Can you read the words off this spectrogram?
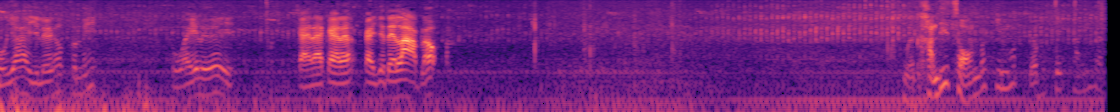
ตัวใหญ่เลยครับตัวนี้ สวยเลยไก่แล้วไก่แล้วไก่จะได้ลาบแล้ว เหมือนคันที่สองก็กินครับเดี๋ยวไปเช็คคันนี้กัน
